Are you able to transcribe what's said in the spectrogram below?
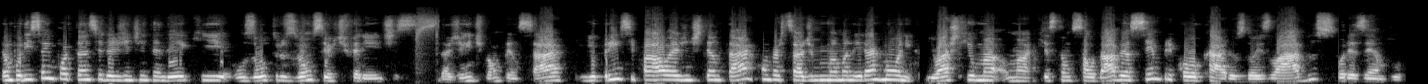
Então, por isso a importância de a gente entender que os outros vão ser diferentes da gente, vão pensar, e o principal é a gente tentar conversar de uma maneira harmônica. E eu acho que uma, uma questão saudável é sempre colocar os dois lados, por exemplo,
